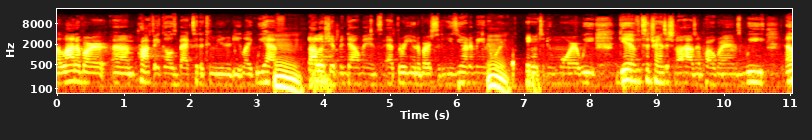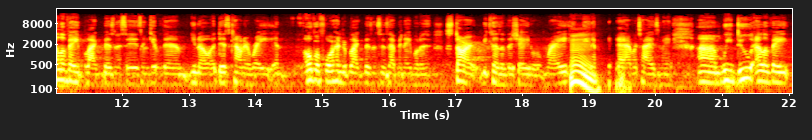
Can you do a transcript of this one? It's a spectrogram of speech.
a lot of our um, profit goes back to the community. Like we have scholarship endowments at three universities. You know what I mean? And we're continuing to do more. We give to transitional housing programs. We elevate black businesses and give them, you know, a discounted rate. And over 400 black businesses have been able to start because of the Shade Room, right? And being a- that advertisement. Um, we do elevate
